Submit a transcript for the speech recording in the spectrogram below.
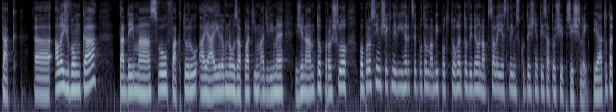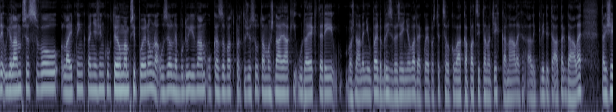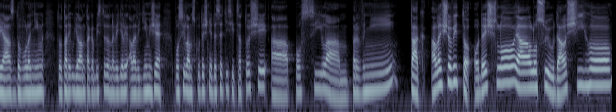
Tak, uh, Aleš Vonka, tady má svou fakturu a já ji rovnou zaplatím, ať víme, že nám to prošlo. Poprosím všechny výherce potom, aby pod tohleto video napsali, jestli jim skutečně ty satoši přišly. Já to tady udělám přes svou Lightning peněženku, kterou mám připojenou na úzel, nebudu ji vám ukazovat, protože jsou tam možná nějaký údaje, který možná není úplně dobrý zveřejňovat, jako je prostě celková kapacita na těch kanálech a likvidita a tak dále. Takže já s dovolením to tady udělám tak, abyste to neviděli, ale vidím, že posílám skutečně 10 000 satoshi a posílám první tak, Alešovi to odešlo, já losuju dalšího.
